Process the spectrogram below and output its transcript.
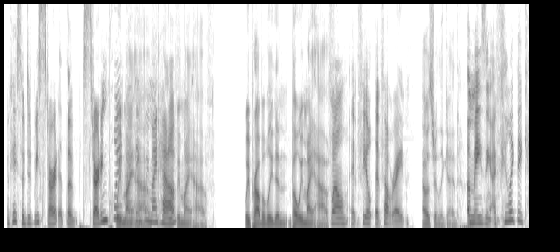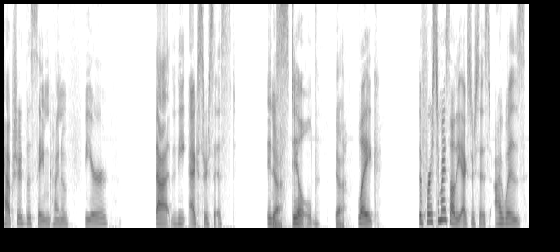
Okay, so did we start at the starting point? I might think we might have. we might have we probably didn't but we might have Well, it feel it felt right. that was really good Amazing. I feel like they captured the same kind of fear that The Exorcist Yeah. instilled. Yeah. Like the first time I saw The Exorcist, I was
